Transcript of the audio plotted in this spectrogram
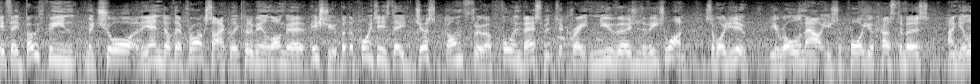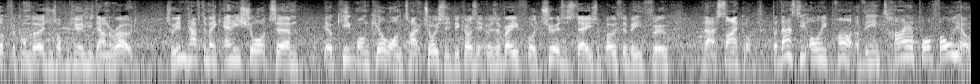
if they'd both been mature at the end of their product cycle, it could have been a longer issue, but the point is they've just gone through a full investment to create new versions of each one. So what do you do? You roll them out, you support your customers, and you look for convergence opportunities down the road. So we didn't have to make any short-term, you know, keep one, kill one type choices because it was a very fortuitous stage that both have been through that cycle. But that's the only part of the entire portfolio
